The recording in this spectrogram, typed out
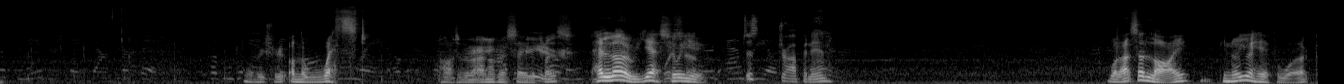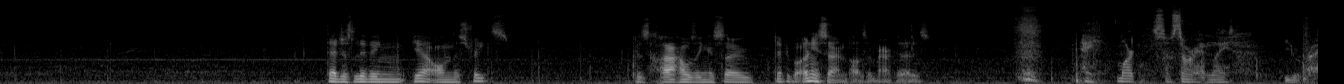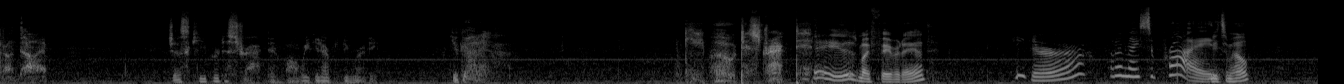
which on the west part of America. I'm not going to say the place. Hello, yes, who are you? Just dropping in. Well, that's a lie. You know you're here for work. They're just living, yeah, on the streets. Because housing is so difficult. Only certain parts of America, that is. Hey, Martin, so sorry I'm late. You were right on time. Just keep her distracted while we get everything ready. You got it. Keep who distracted? Hey, there's my favorite aunt. Peter, what a nice surprise. Need some help?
